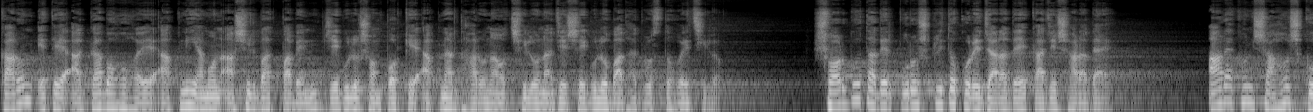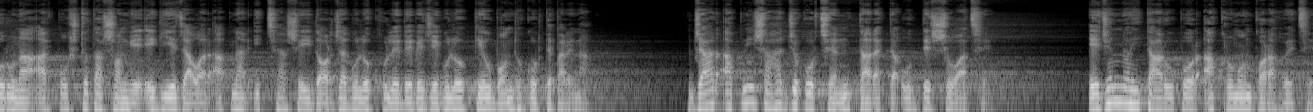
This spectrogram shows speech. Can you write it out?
কারণ এতে আজ্ঞাবহ হয়ে আপনি এমন আশীর্বাদ পাবেন যেগুলো সম্পর্কে আপনার ধারণাও ছিল না যে সেগুলো বাধাগ্রস্ত হয়েছিল। স্বর্গ তাদের পুরস্কৃত করে যারা দেয়, কাজে সাড়া দেয়। আর এখন সাহস, করুণা আর পোষ্টতার সঙ্গে এগিয়ে যাওয়ার আপনার ইচ্ছা সেই দরজাগুলো খুলে দেবে যেগুলো কেউ বন্ধ করতে পারে না। যার আপনি সাহায্য করছেন, তার একটা উদ্দেশ্য আছে। এজন্যই তার উপর আক্রমণ করা হয়েছে।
